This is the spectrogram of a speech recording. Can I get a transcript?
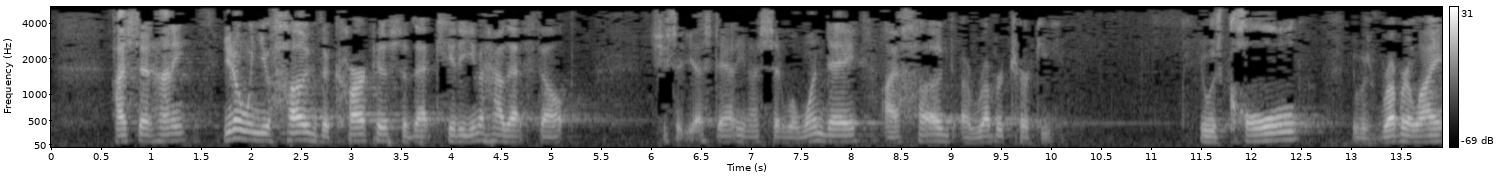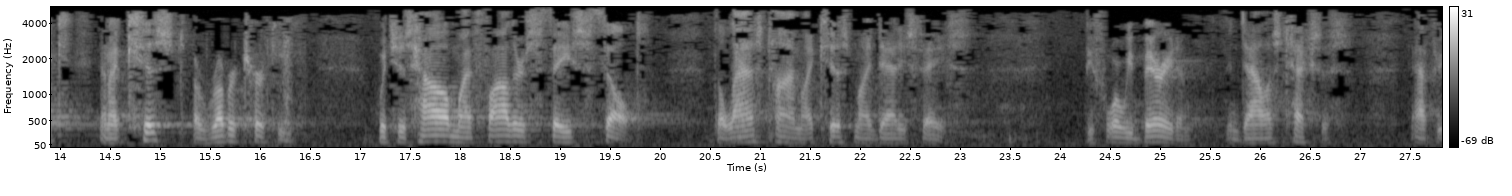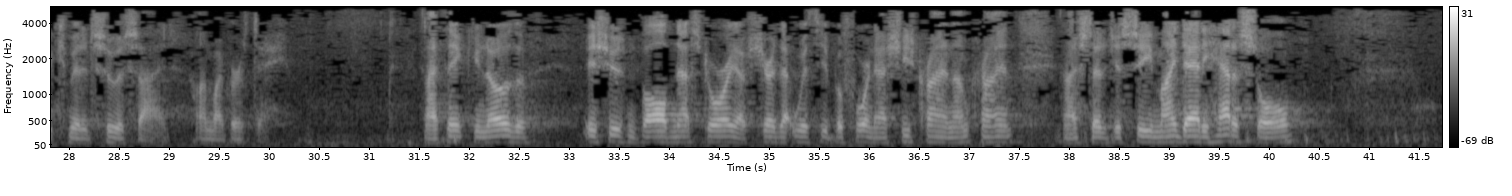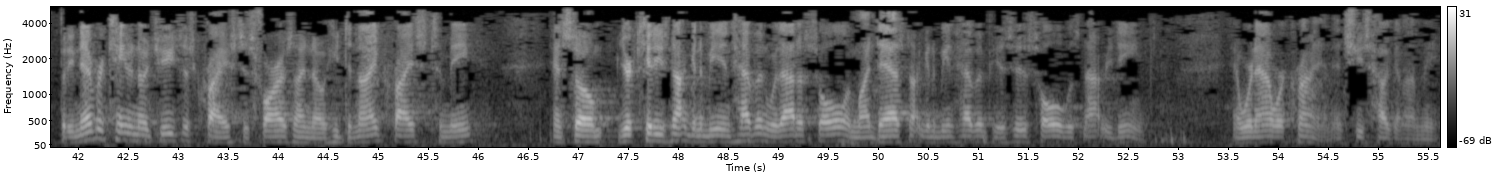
I said, honey, you know when you hug the carcass of that kitty, you know how that felt? She said, Yes, Daddy. And I said, Well, one day I hugged a rubber turkey. It was cold, it was rubber like, and I kissed a rubber turkey, which is how my father's face felt the last time I kissed my daddy's face before we buried him in Dallas, Texas, after he committed suicide on my birthday. And I think you know the issues involved in that story. I've shared that with you before. Now she's crying, I'm crying. And I said, You see, my daddy had a soul, but he never came to know Jesus Christ as far as I know. He denied Christ to me. And so your kitty's not going to be in heaven without a soul, and my dad's not going to be in heaven because his soul was not redeemed. And we're now we're crying, and she's hugging on me.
